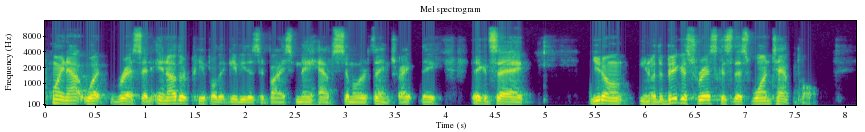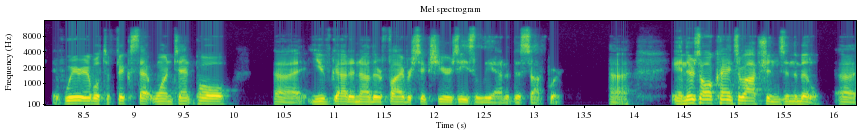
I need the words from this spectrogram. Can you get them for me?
point out what risks and, and other people that give you this advice may have similar things right? They they could say you don't you know the biggest risk is this one tent pole if we're able to fix that one tent pole, uh, you've got another five or six years easily out of this software. Uh, and there's all kinds of options in the middle uh,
